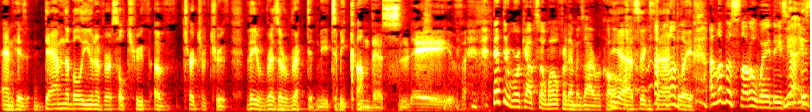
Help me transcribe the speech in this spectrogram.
and his damnable universal truth of Church of Truth. They resurrected me to become their slave. that didn't work out so well for them, as I recall. yes, I love, exactly. I love the subtle way they say Yeah, these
